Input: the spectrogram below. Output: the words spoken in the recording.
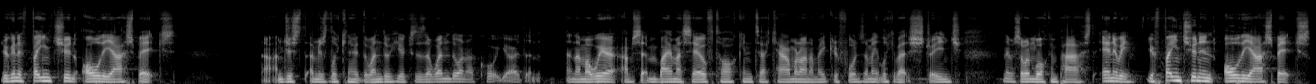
You're going to fine tune all the aspects. Uh, I'm just I'm just looking out the window here because there's a window in our courtyard and, and I'm aware I'm sitting by myself talking to a camera on a microphone, so I might look a bit strange. And there was someone walking past. Anyway, you're fine tuning all the aspects.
